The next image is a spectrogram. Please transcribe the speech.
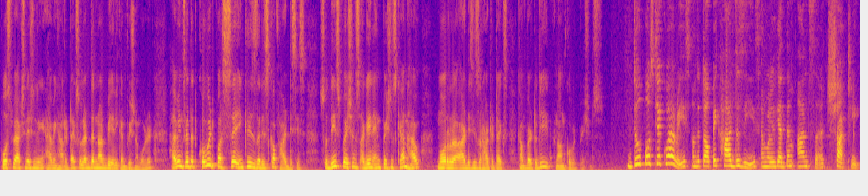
post-vaccination having heart attacks. So let there not be any confusion about it. Having said that, COVID per se increases the risk of heart disease. So these patients, again, young patients can have more uh, heart disease or heart attacks compared to the non-COVID patients. Do post your queries on the topic heart disease and we'll get them answered shortly.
